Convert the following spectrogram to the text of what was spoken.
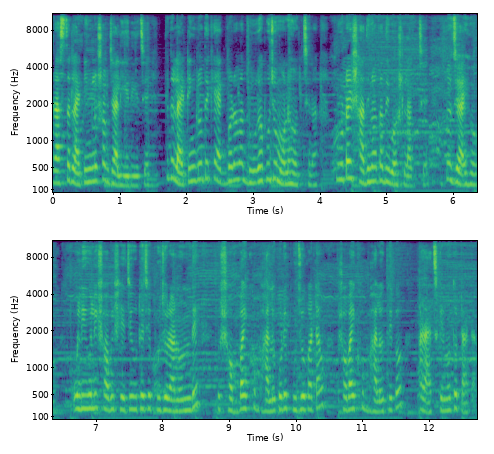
রাস্তার লাইটিংগুলো সব জ্বালিয়ে দিয়েছে। কিন্তু লাইটিংগুলো দেখে একবার আমার দুর্গাপুজো মনে হচ্ছে না। পুরোটাই স্বাধীনতা দিবস লাগছে। তো যাই হোক অলি গলি সবই সেজে উঠেছে পুজোর আনন্দে। তো সবাই খুব ভালো করে পুজো কাটাও, সবাই খুব ভালো থেকো, আর আজকের মতো টাটা।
